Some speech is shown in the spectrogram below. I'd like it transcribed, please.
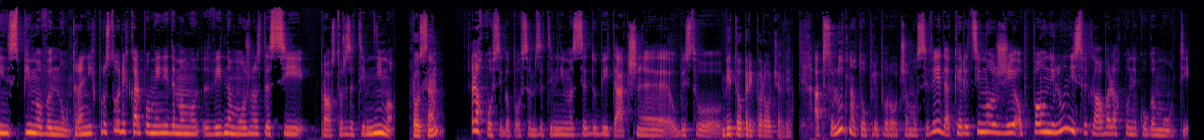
in spimo v notranjih prostorih, kar pomeni, da imamo vedno možnost, da si prostor zatemnimo. Povsem? Lahko si ga povsem zatemnimo, se dobi takšne v bistvu. Bi to priporočali? Absolutno to priporočamo, seveda, ker recimo že ob polni luni svetloba lahko nekoga moti.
